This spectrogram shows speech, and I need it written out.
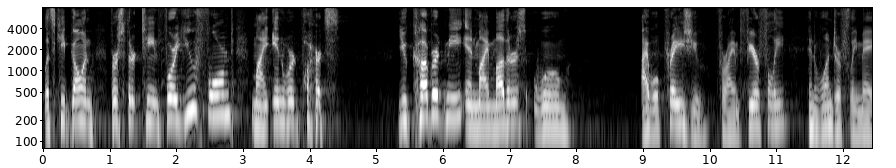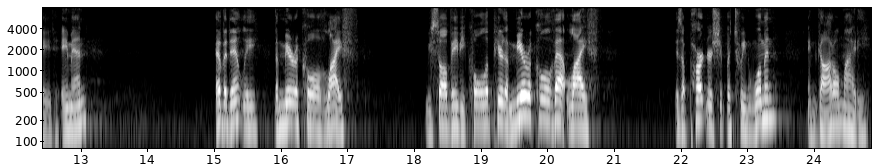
Let's keep going. Verse 13 For you formed my inward parts, you covered me in my mother's womb. I will praise you, for I am fearfully and wonderfully made. Amen? Evidently, the miracle of life, we saw baby Cole up here, the miracle of that life is a partnership between woman and God Almighty.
